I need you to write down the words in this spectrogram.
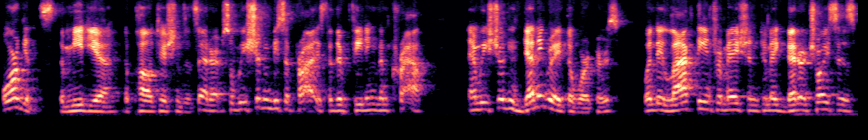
organs, the media, the politicians, et cetera. So we shouldn't be surprised that they're feeding them crap. And we shouldn't denigrate the workers when they lack the information to make better choices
